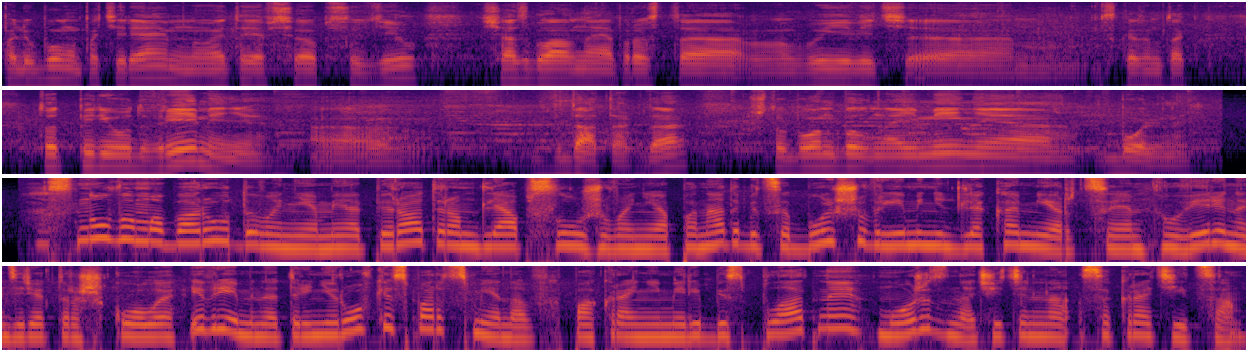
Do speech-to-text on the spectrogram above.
по-любому потеряем, но это я все обсудил. Сейчас главное просто выявить, э, скажем так, тот период времени э, в датах, да, чтобы он был наименее больный. С новым оборудованием и оператором для обслуживания понадобится больше времени для коммерции, уверена директор школы. И время на тренировки спортсменов, по крайней мере бесплатные, может значительно сократиться.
